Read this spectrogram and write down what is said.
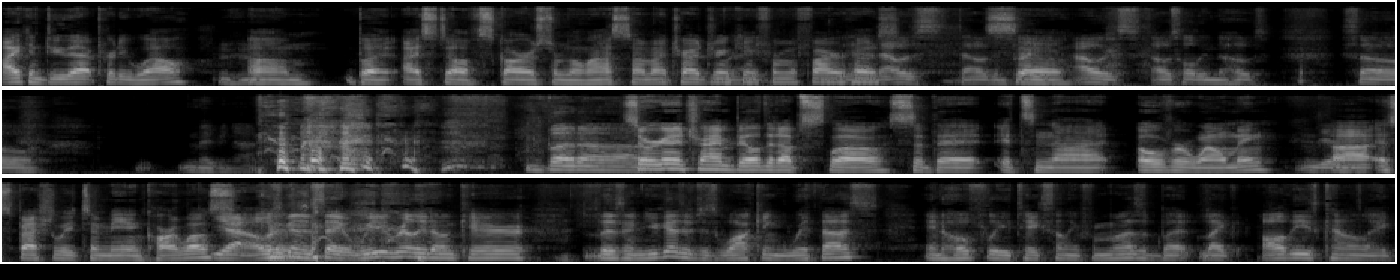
I can do that pretty well, Mm-hmm. um, but I still have scars from the last time I tried drinking Right. from a fire Yeah, hose. that was that was So-. I was I was holding the hose, so maybe not. but uh, so we're gonna try and build it up slow so that it's not overwhelming, Yeah. uh, especially to me and Carlos. yeah, I was 'cause- gonna say we really don't care. Listen, you guys are just walking with us, and hopefully you take something from us. But like all these kind of like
